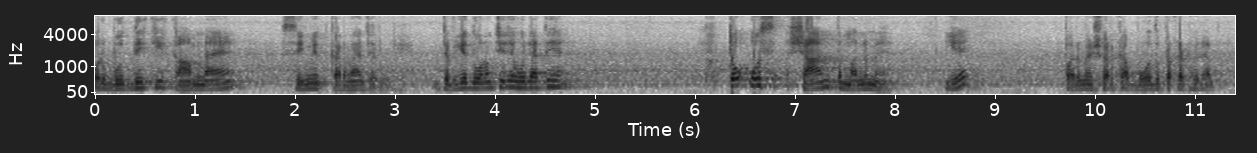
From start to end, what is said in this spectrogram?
और बुद्धि की कामनाएँ सीमित करना ज़रूरी है। जब ये दोनों चीज़ें हो जाती हैं तो उस शांत मन में ये परमेश्वर का बोध प्रकट हो जाता है।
